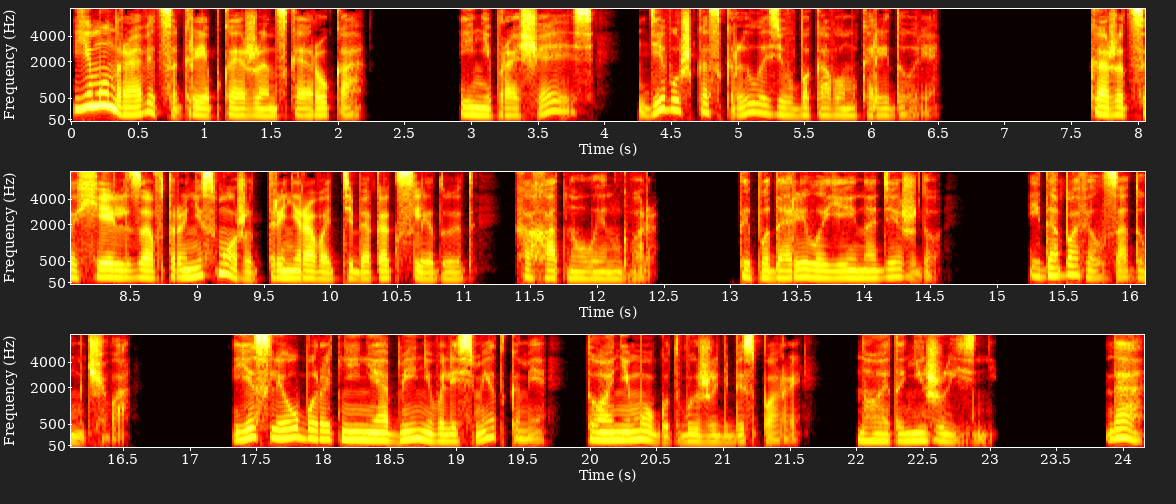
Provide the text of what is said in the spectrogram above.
ему нравится крепкая женская рука». И не прощаясь, девушка скрылась в боковом коридоре. «Кажется, Хель завтра не сможет тренировать тебя как следует», — хохотнул Ингвар. «Ты подарила ей надежду». И добавил задумчиво. «Если оборотни не обменивались метками, то они могут выжить без пары. Но это не жизнь». «Да»,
